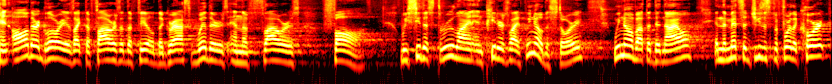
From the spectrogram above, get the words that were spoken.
and all their glory is like the flowers of the field. The grass withers and the flowers fall. We see this through line in Peter's life. We know the story. We know about the denial in the midst of Jesus before the court.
